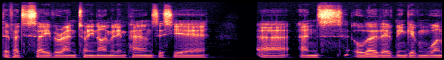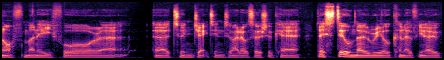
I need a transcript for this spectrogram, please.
they've had to save around 29 million pounds this year, uh, and although they've been given one-off money for uh, uh, to inject into adult social care, there's still no real kind of you know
